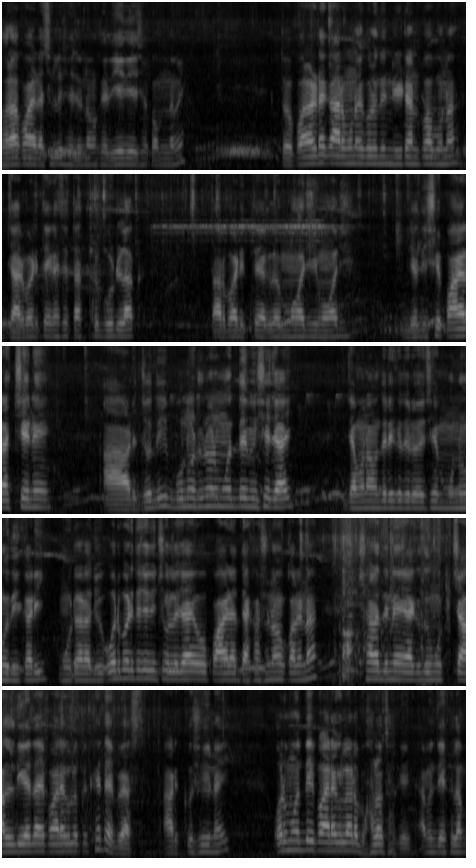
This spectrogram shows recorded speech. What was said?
ধরা পায়রা ছিল সেই জন্য আমাকে দিয়ে দিয়েছে কম দামে। তো পায়রাটাকে আর মনে হয় কোনো দিন রিটার্ন পাবো না। যার বাড়িতে গেছে তার তো গুড লাক তার বাড়িতে একদম মজই মজ। যদি সে পায়রা চেনে, আর যদি বুনো টুনোর মধ্যে মিশে যায় যেমন আমাদের এখানে রয়েছে মনু অধিকারী, মুটা রাজু। ওর বাড়িতে যদি চলে যায়, ও পায়রা দেখাশোনাও করে না। সারাদিনে এক দু মুঠ চাল দিয়ে দেয় পায়রাগুলোকে খেতে, ব্যাস, আর কিছুই নাই। ওর মধ্যেই পায়রাগুলো আরও ভালো থাকে, আমি দেখলাম।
